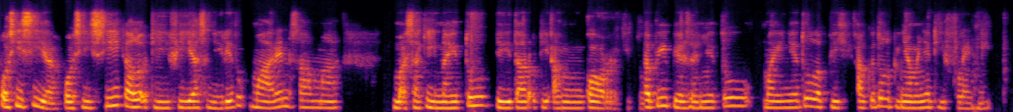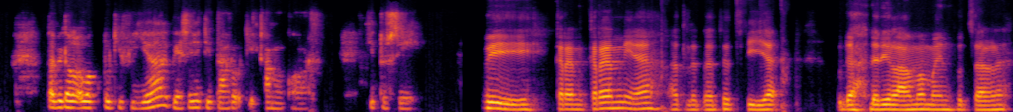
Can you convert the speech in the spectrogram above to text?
posisi ya, posisi kalau di VIA sendiri tuh kemarin sama Mbak Sakina itu ditaruh di angkor gitu. Tapi biasanya itu mainnya itu lebih, aku itu lebih nyamannya di flank gitu. Tapi kalau waktu di VIA biasanya ditaruh di angkor. Gitu sih. Wih, keren-keren ya atlet-atlet VIA. Udah dari lama main futsalnya.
